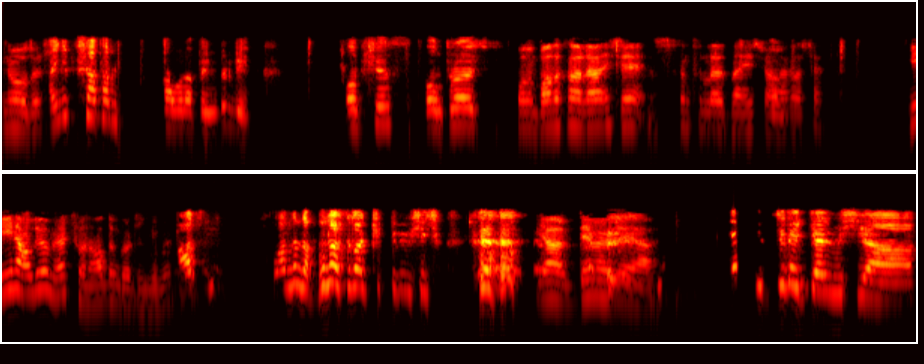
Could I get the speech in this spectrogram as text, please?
Ne olur. Hangi tuşa atamışım? Amına koyayım dur bir. Options, controls. Oğlum balıklarla işte sıkıntılardan şu an arkadaşlar. Yine alıyorum ya çoğunu aldım gördüğünüz gibi. Abi kullandım da bu nasıl lan küt gibi bir şey çıktı. Ya deme öyle ya. Hepsi denk gelmiş ya.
